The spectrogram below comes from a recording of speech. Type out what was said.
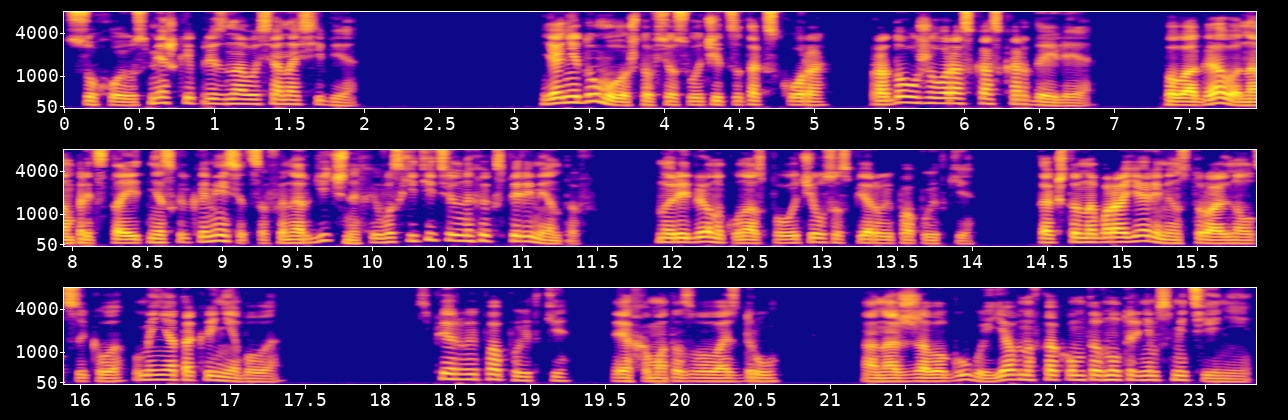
с сухой усмешкой призналась она себе. «Я не думала, что все случится так скоро», — продолжила рассказ Корделия. «Полагала, нам предстоит несколько месяцев энергичных и восхитительных экспериментов. Но ребенок у нас получился с первой попытки. Так что на барояре менструального цикла у меня так и не было». «С первой попытки», — эхом отозвалась Дру. Она сжала губы, явно в каком-то внутреннем смятении.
